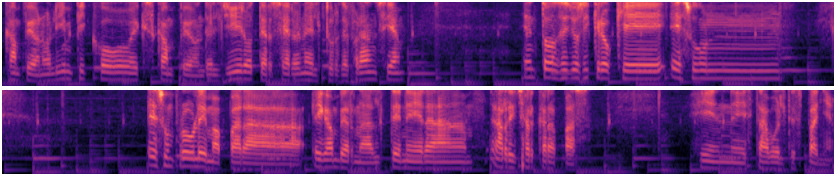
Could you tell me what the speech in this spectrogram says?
campeón olímpico, ex campeón del Giro, tercero en el Tour de Francia. Entonces yo sí creo que es un es un problema para Egan Bernal tener a, a Richard Carapaz en esta vuelta a España.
